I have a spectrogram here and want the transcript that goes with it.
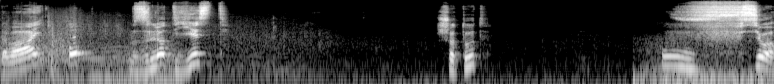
Давай. Оп! Взлет єсть. Що тут? Уф, все.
